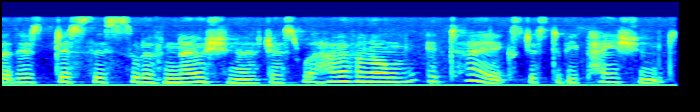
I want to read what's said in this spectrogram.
But there's just this sort of notion of just, well, however long it takes, just to be patient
